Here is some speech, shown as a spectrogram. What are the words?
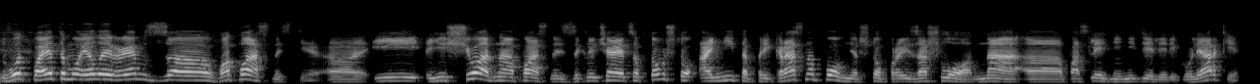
Вот поэтому LA Rams э, в опасности. Э, и еще одна опасность заключается в том, что они-то прекрасно помнят, что произошло на э, последней неделе регулярки.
